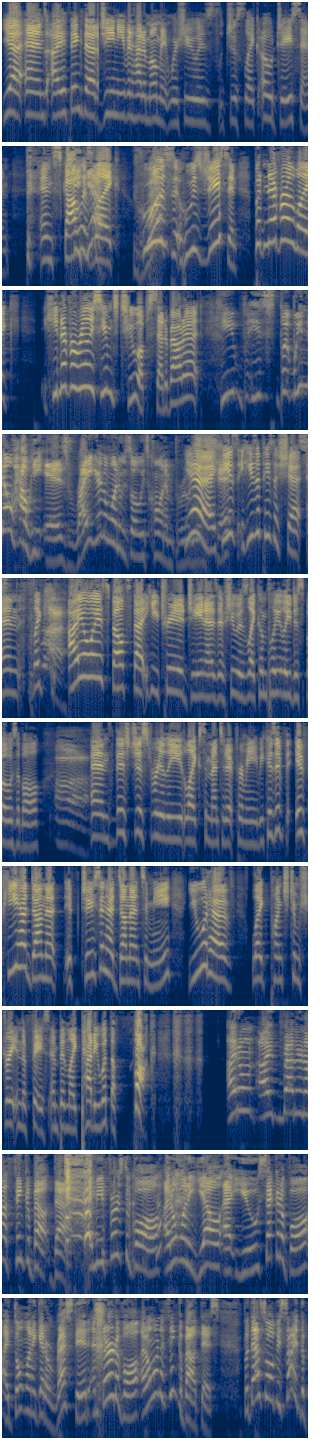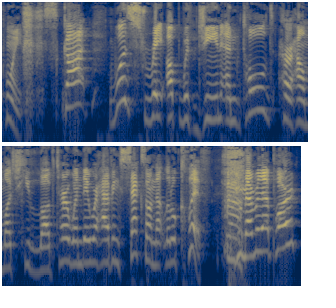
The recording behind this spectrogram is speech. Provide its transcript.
Yeah, and I think that Jean even had a moment where she was just like, "Oh, Jason," and Scott was Yeah. like, "Who's who's Jason?" But never like he never really seemed too upset about it. He he's but we know how he is, right? You're the one who's always calling him broody. Yeah, he's he's a piece of shit, and like. I always felt that he treated Jean as if she was like completely disposable. Uh, and this just really like cemented it for me because if if he had done that if Jason had done that to me, you would have like punched him straight in the face and been like, "Patty, what the fuck?" I don't. I'd rather not think about that. I mean, first of all, I don't want to yell at you. Second of all, I don't want to get arrested. And third of all, I don't want to think about this. But that's all beside the point. Scott was straight up with Jean and told her how much he loved her when they were having sex on that little cliff. You remember that part?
